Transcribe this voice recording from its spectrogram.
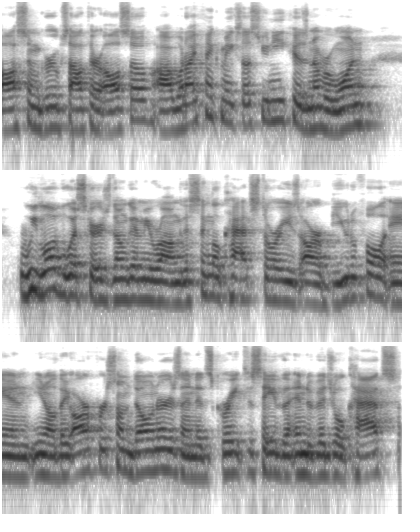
awesome groups out there also. Uh, what i think makes us unique is number one we love whiskers don't get me wrong. The single cat stories are beautiful and you know they are for some donors and it's great to save the individual cats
